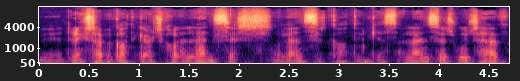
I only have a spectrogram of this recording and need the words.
the next type of Gothic arch is called a lancet, a lancet Gothic. Yes, a lancet would have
